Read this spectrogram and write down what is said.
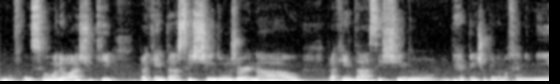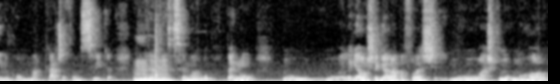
Não funciona. Eu acho que, para quem está assistindo um jornal, para quem está assistindo, de repente, um programa feminino, como uma Kátia Fonseca, Uhum. essa semana, não, não, não, não é legal chegar lá para falar, não, não, acho que não, não rola.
